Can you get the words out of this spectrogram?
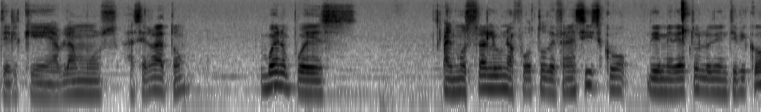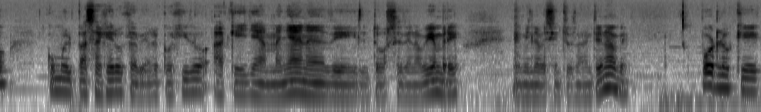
del que hablamos hace rato? Bueno, pues al mostrarle una foto de Francisco, de inmediato lo identificó como el pasajero que había recogido aquella mañana del 12 de noviembre de 1999, por lo que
